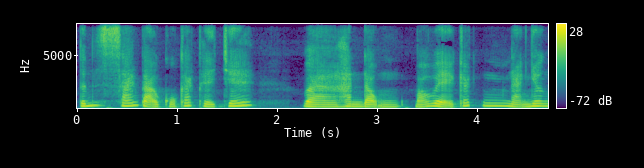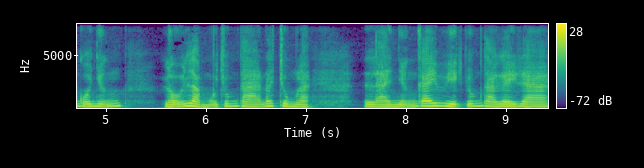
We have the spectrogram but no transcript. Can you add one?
tính sáng tạo của các thể chế và hành động bảo vệ các nạn nhân của những lỗi lầm của chúng ta nói chung là là những cái việc chúng ta gây ra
